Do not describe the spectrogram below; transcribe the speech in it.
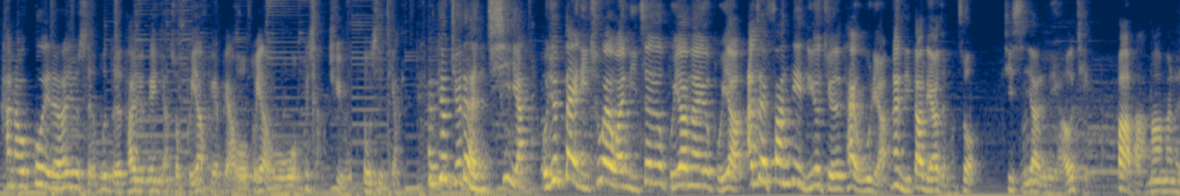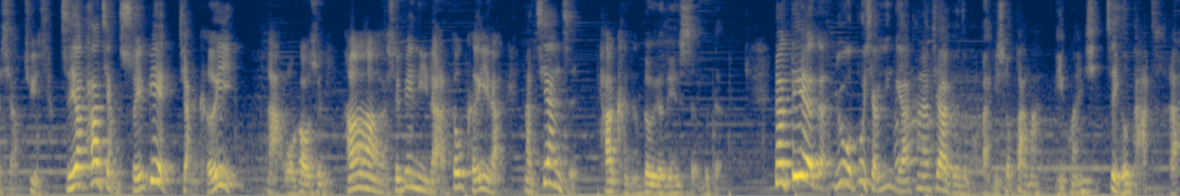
看到贵的他就舍不得，他就跟你讲说不要不要不要，我不要我我不想去，都是这样，你就觉得很气啊。我就带你出来玩，你这又不要那又不要啊，在饭店你又觉得太无聊，那你到底要怎么做？其实要了解爸爸妈妈的小剧场，只要他讲随便讲可以，那我告诉你啊，随便你啦，都可以啦。那这样子他可能都有点舍不得。那第二个，如果不小心给他看到价格怎么办？你说爸妈没关系，这有打折啊，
